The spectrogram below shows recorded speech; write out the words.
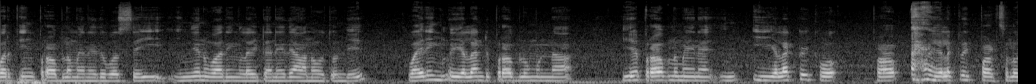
వర్కింగ్ ప్రాబ్లం అనేది వస్తే ఇంజన్ వైరింగ్ లైట్ అనేది ఆన్ అవుతుంది. వైరింగ్లో ఎలాంటి ప్రాబ్లం ఉన్నా ఏ ప్రాబ్లం అయినా ఈ ఎలక్ట్రిక్ ప్రా ఎలక్ట్రిక్ పార్ట్స్లో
